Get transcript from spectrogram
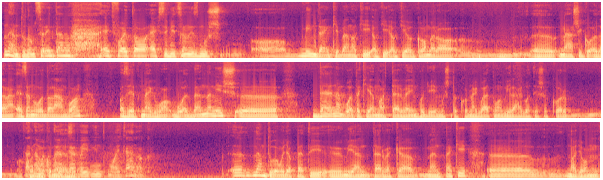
Nem tudom, szerintem egyfajta exhibicionizmus a mindenkiben, aki, aki, aki a kamera másik oldalán, ezen oldalán van, azért meg volt bennem is, de nem voltak ilyen nagy terveim, hogy én most akkor megváltom a világot, és akkor... Tehát akkor, nem voltak olyan ez... terveid, mint Majkának? Nem tudom, hogy a Peti ő milyen tervekkel ment neki. Nagyon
